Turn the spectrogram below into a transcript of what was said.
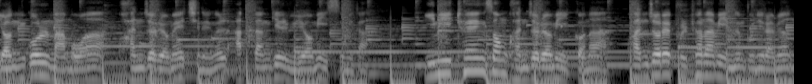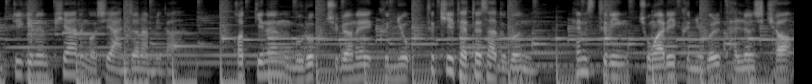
연골 마모와 관절염의 진행을 앞당길 위험이 있습니다. 이미 퇴행성 관절염이 있거나 관절에 불편함이 있는 분이라면 뛰기는 피하는 것이 안전합니다. 걷기는 무릎 주변의 근육, 특히 대퇴사두근, 햄스트링, 종아리 근육을 단련시켜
